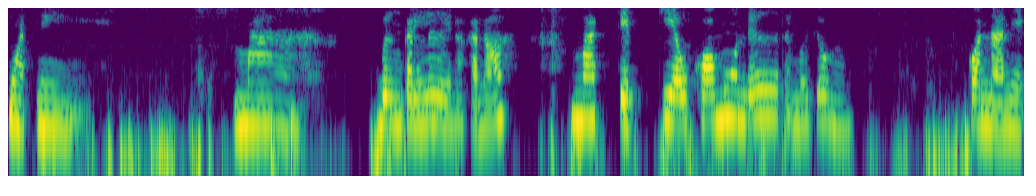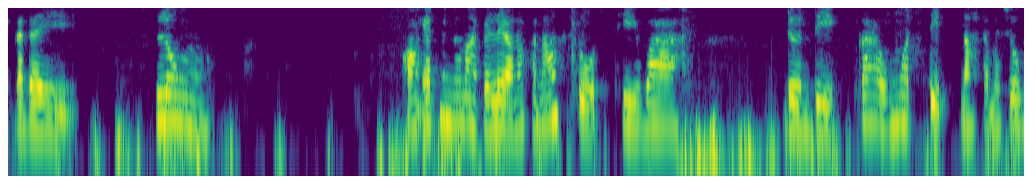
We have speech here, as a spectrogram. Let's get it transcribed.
หมวดนี้มาเบิ่งกันเลยนะคะเนาะมาเก็บเกี่ยวข้อมูลเด้อท่านผู้ชมก่อนหน้าเนี้ก็ได้ลง ของแอดมินหน่อยไปแล้วนะคะเนาะสูตรที่ว่าเดินดีเก้างวดติดนะท่านผู้ชม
